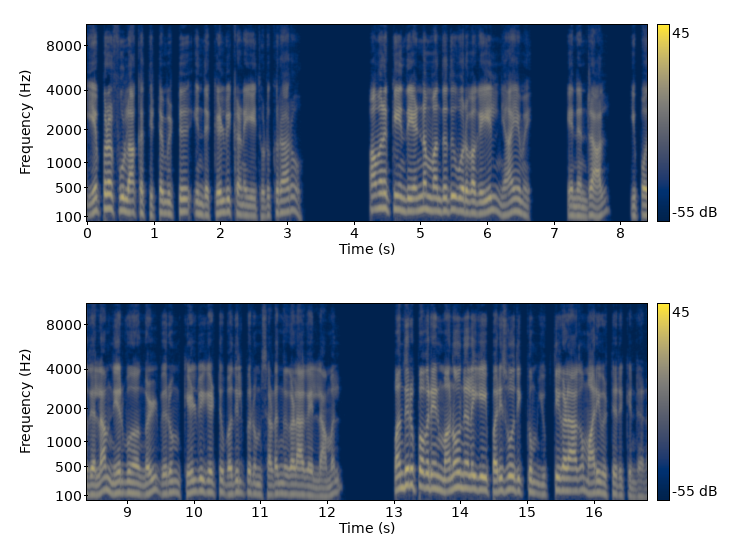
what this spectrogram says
ஏப்ரல் ஃபூல் ஆக்க திட்டமிட்டு இந்த கேள்விக்கணையை தொடுக்கிறாரோ? அவனுக்கு இந்த எண்ணம் வந்தது ஒரு வகையில் நியாயமே. ஏனென்றால் இப்போதெல்லாம் நேர்முகங்கள் வெறும் கேள்வி கேட்டு பதில் பெறும் சடங்குகளாக இல்லாமல் வந்திருப்பவரின் மனோநிலையை பரிசோதிக்கும் யுக்திகளாக மாறிவிட்டிருக்கின்றன.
